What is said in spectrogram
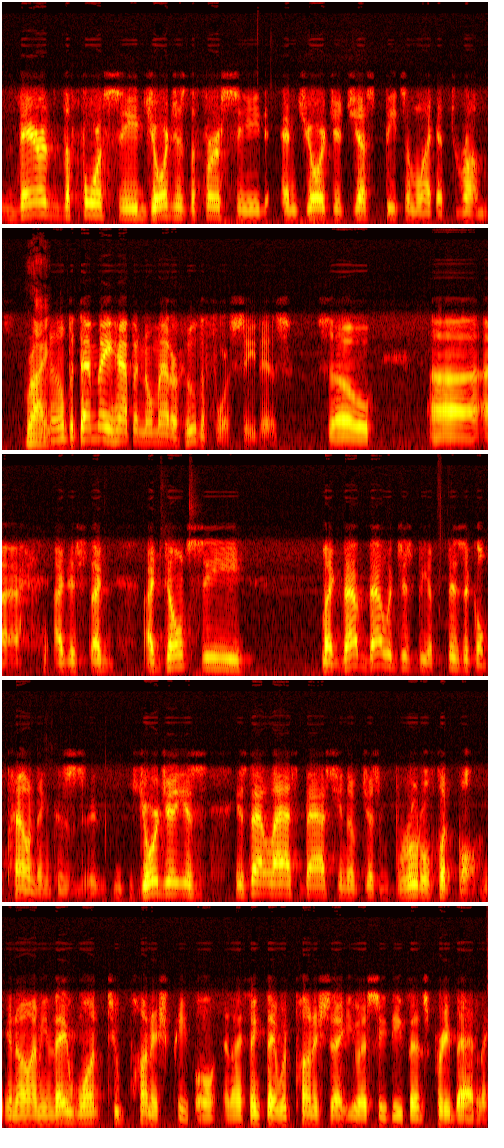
they're the fourth seed, Georgia's the first seed, and Georgia just beats them like a drum. Right. You know, but that may happen no matter who the fourth seed is. So uh, I I just I I don't see like that. That would just be a physical pounding because Georgia is is that last bastion of just brutal football. You know, I mean, they want to punish people, and I think they would punish that USC defense pretty badly.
